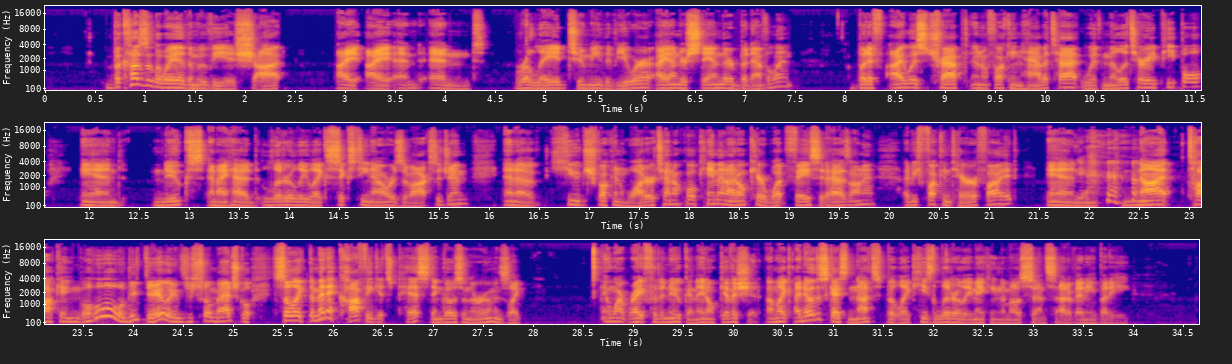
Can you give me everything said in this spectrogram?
because of the way the movie is shot, I I and and relayed to me the viewer, I understand they're benevolent, but if I was trapped in a fucking habitat with military people and nukes and I had literally like 16 hours of oxygen and a huge fucking water tentacle came in, I don't care what face it has on it, I'd be fucking terrified and Yeah. not talking, oh, these aliens are so magical. So like the minute Coffey gets pissed and goes in the room and is like, and went right for the nuke and they don't give a shit. I'm like, I know this guy's nuts, but like he's literally making the most sense out of anybody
